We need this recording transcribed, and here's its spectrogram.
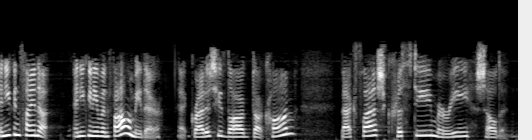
And you can sign up. And you can even follow me there at gratitudelog.com backslash Christie Marie Sheldon.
